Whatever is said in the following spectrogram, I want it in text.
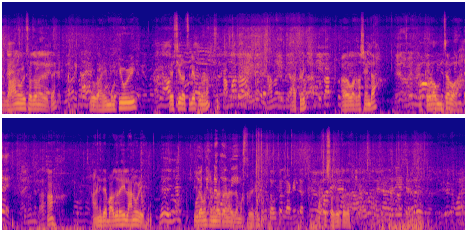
लहान होळी सजवण्यात येते हे बघा ही मोठी होळी त्याची रचली आहे पूर्ण लाकडी वरचा शेंडा तेवढा उंच आहे बघा हां आणि त्या बाजूला ही लहान होळी तिला पण शेंडा करण्यात मस्त मस्त सजवतात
